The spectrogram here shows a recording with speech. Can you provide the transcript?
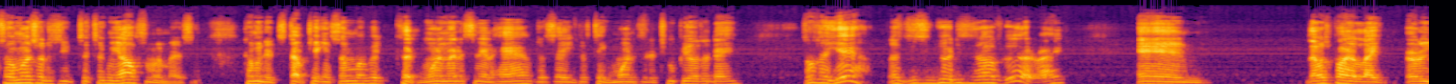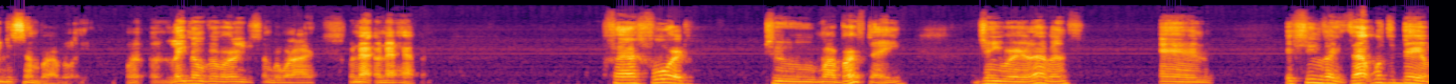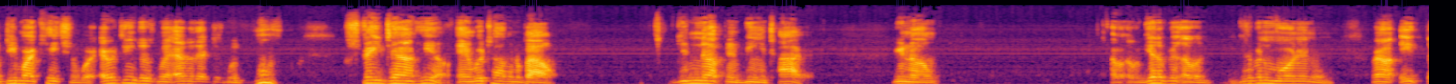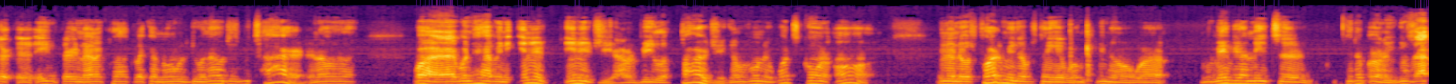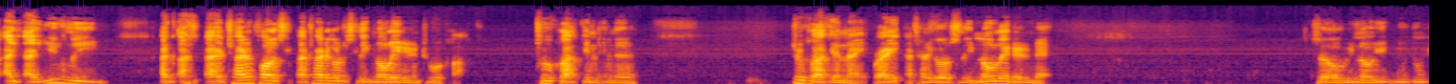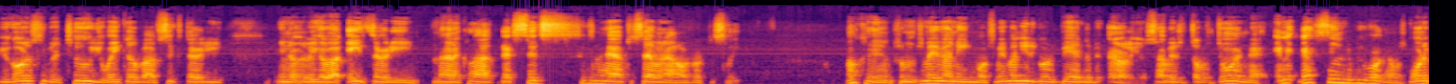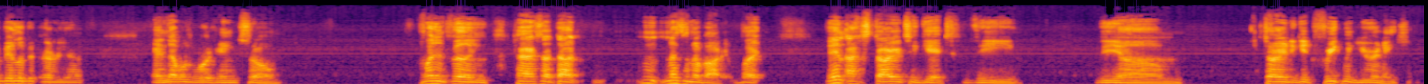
so much so that she took me off some of the medicine. Told me to stop taking some of it, cut one medicine in half, just say just take one instead of two pills a day. So I was like, yeah, this is good. This is all good, right? And that was probably like early December, I believe, late November, early December when I when that when that happened fast forward to my birthday, January 11th, and it seems like that was the day of demarcation where everything just went after that just went woof, straight downhill. And we're talking about getting up and being tired. You know, I would get up in, I would get up in the morning and around 8 30, 9 o'clock like I normally do, and I would just be tired. And I was like, well, I wouldn't have any ener energy. I would be lethargic. I was wondering what's going on. You know, there was part of me that was thinking, well, you know, uh, maybe I need to get up early because I, I, I usually, I, I, I, try to fall, I try to go to sleep no later than two o'clock, two o'clock in in the two o'clock at night, right? I try to go to sleep no later than that. So you know, you you, go to sleep at two, you wake up about six thirty, you know, you wake up about eight thirty, nine o'clock. That's six six and a half to seven hours worth of sleep. Okay, so, so maybe I need more. So maybe I need to go to bed a little bit earlier. So I was I was doing that, and it, that seemed to be working. I was going to bed a little bit earlier, and that was working. So I wasn't feeling tired. So I thought nothing about it, but then I started to get the the um started to get frequent urination.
